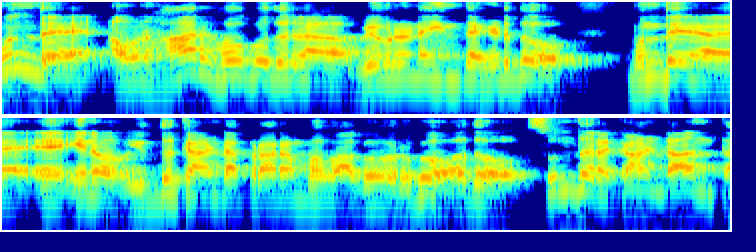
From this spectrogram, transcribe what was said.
ಮುಂದೆ ಅವನು ಹಾರಿ ಹೋಗೋದರ ವಿವರಣೆಯಿಂದ ಹಿಡಿದು ಮುಂದೆ ಏನೋ ಯುದ್ಧಕಾಂಡ ಪ್ರಾರಂಭವಾಗುವವರೆಗೂ ಅದು ಸುಂದರಕಾಂಡ ಅಂತ.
